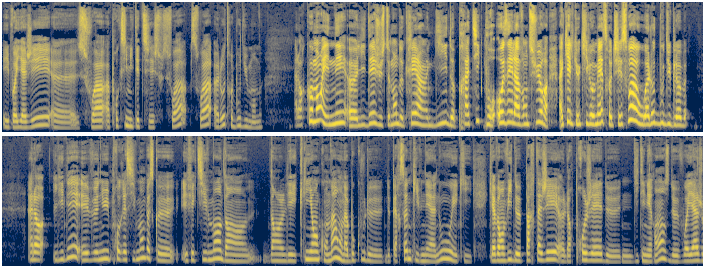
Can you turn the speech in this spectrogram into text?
et voyager soit à proximité de chez soi, soit à l'autre bout du monde. Alors comment est née l'idée justement de créer un guide pratique pour oser l'aventure à quelques kilomètres de chez soi ou à l'autre bout du globe? Alors, l'idée est venue progressivement parce que, effectivement, dans, dans les clients qu'on a, on a beaucoup de, personnes qui venaient à nous et qui, qui avaient envie de partager euh, leurs projets d'itinérance, de, voyage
